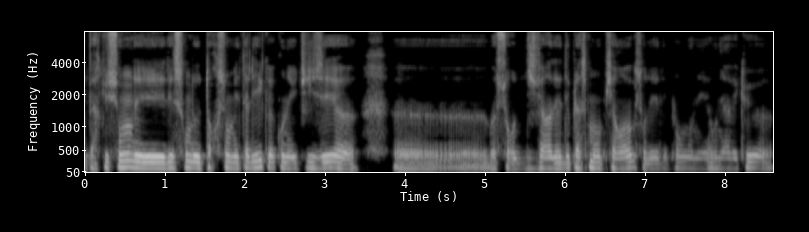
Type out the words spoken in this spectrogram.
percussions, des, sons de torsion métallique qu'on a utilisés euh, bah, sur divers déplacements au Pirogue, sur des, plans où on est, on est avec eux.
